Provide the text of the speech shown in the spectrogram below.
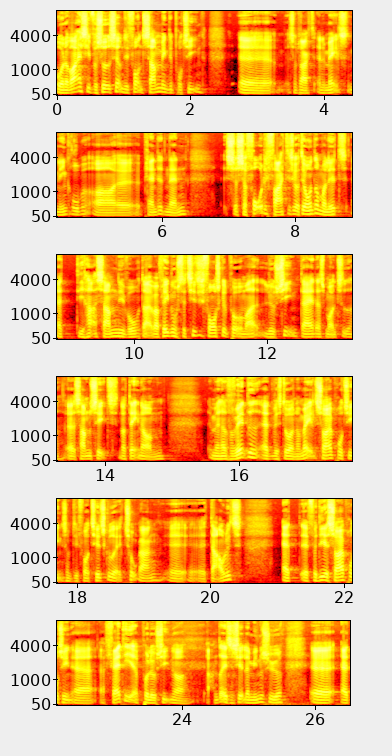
undervejs i forsøget, selvom de får en samme mængde protein, øh, som sagt animalsk den ene gruppe, og øh, plante den anden, så, så får de faktisk, og det undrer mig lidt, at de har samme niveau. Der er i hvert fald ikke nogen statistisk forskel på, hvor meget leucin der er i deres måltider, øh, samlet set, når dagen er omme. Man havde forventet, at hvis det var normalt sojaprotein, som de får tilskud af to gange øh, øh dagligt, at øh, fordi at sojaprotein er, er fattigere på leucin og andre essentielle aminosyre, øh, at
